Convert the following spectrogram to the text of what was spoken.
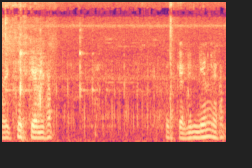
ใส่เครื่องแกงเลยครับเครื่องแกงเน้นๆเลยครับ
